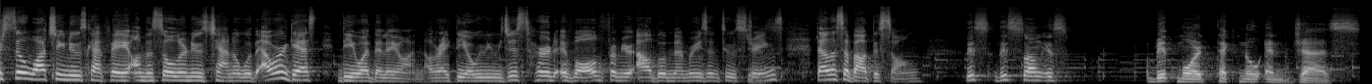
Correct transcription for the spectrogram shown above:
You're still watching News Cafe on the Solar News channel with our guest, Diwa De Leon. All right, Diwa, we we just heard Evolve from your album Memories and Two Strings. Tell us about this song. This this song is a bit more techno and jazz.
